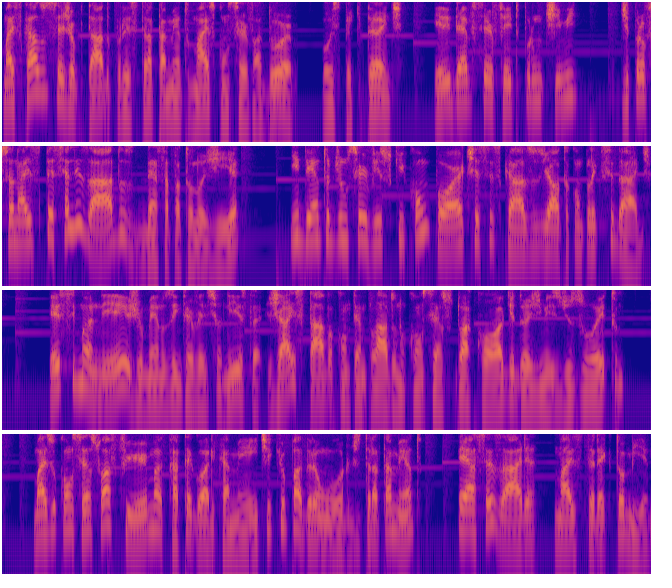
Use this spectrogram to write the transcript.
Mas caso seja optado por esse tratamento mais conservador ou expectante, ele deve ser feito por um time de profissionais especializados nessa patologia e dentro de um serviço que comporte esses casos de alta complexidade. Esse manejo menos intervencionista já estava contemplado no consenso do ACOG 2018, mas o consenso afirma categoricamente que o padrão ouro de tratamento é a cesárea mais esterectomia.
